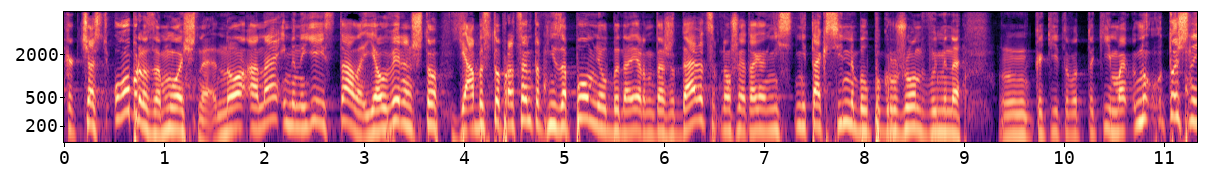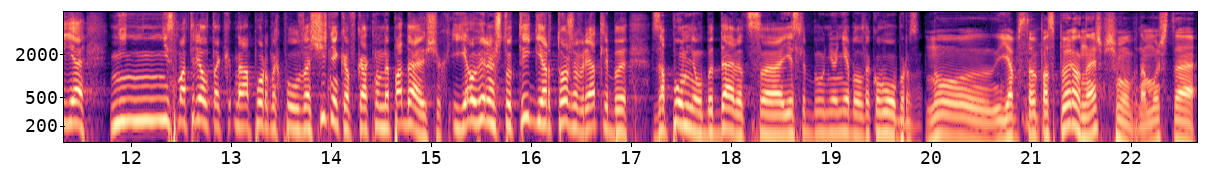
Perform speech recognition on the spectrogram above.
как часть образа мощная, но она именно ей стала Я уверен, что я бы сто процентов не запомнил бы, наверное, даже давиться, потому что я тогда не, не так сильно был погружен в именно какие-то вот такие... Ну, точно я не, не смотрел так на опорных полузащитников, как на нападающих. И я уверен, что ты, Гер, тоже вряд ли бы запомнил бы давиться, если бы у него не было такого образа. Ну, я бы с тобой поспорил, знаешь почему? Потому что,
